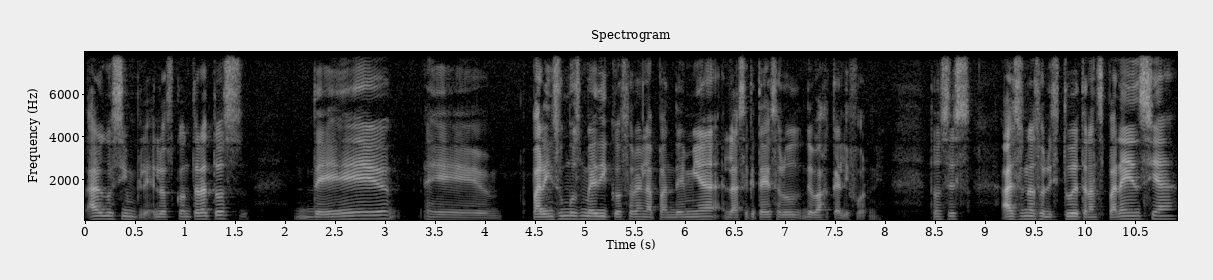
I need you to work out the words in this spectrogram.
algo simple, los contratos de para insumos médicos ahora en la pandemia, la Secretaría de Salud de Baja California. Entonces, haces una solicitud de transparencia,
